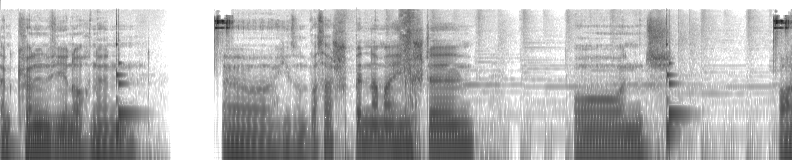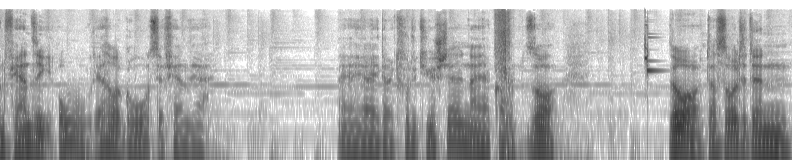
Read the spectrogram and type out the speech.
Dann können wir noch einen äh, hier so einen Wasserspender mal hinstellen. Und... Oh, ein Fernseher. Oh, der ist aber groß, der Fernseher. Naja, ja, direkt vor die Tür stellen? Naja, komm. So. So, das sollte denn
